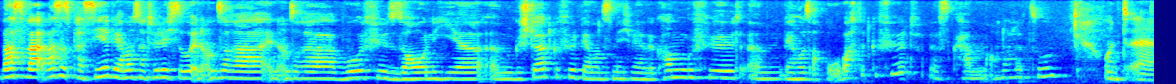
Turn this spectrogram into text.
was, war, was ist passiert? Wir haben uns natürlich so in unserer, in unserer Wohlfühlzone hier ähm, gestört gefühlt. Wir haben uns nicht mehr willkommen gefühlt. Ähm, wir haben uns auch beobachtet gefühlt. Das kam auch noch dazu. Und äh,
